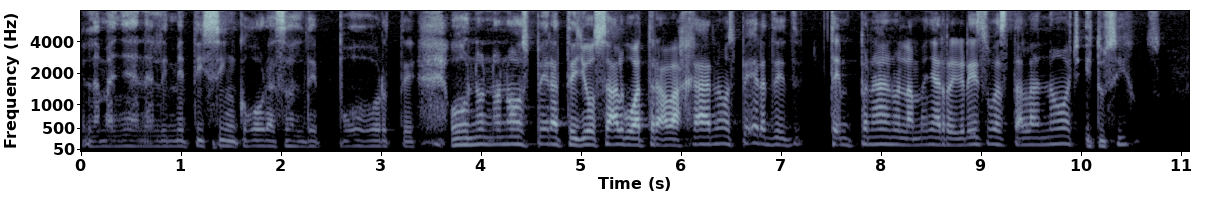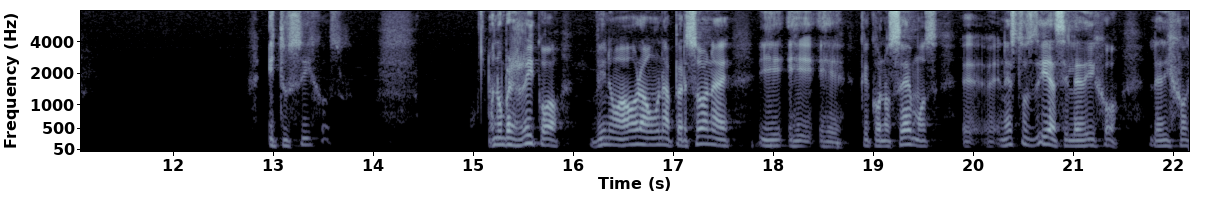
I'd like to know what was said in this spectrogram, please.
en la mañana le metí cinco horas al deporte, oh, no, no, no, espérate, yo salgo a trabajar, no, espérate, temprano en la mañana regreso hasta la noche. ¿Y tus hijos? ¿Y tus hijos? Un hombre rico vino ahora una persona y, que conocemos eh, en estos días y le dijo, le dijo,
